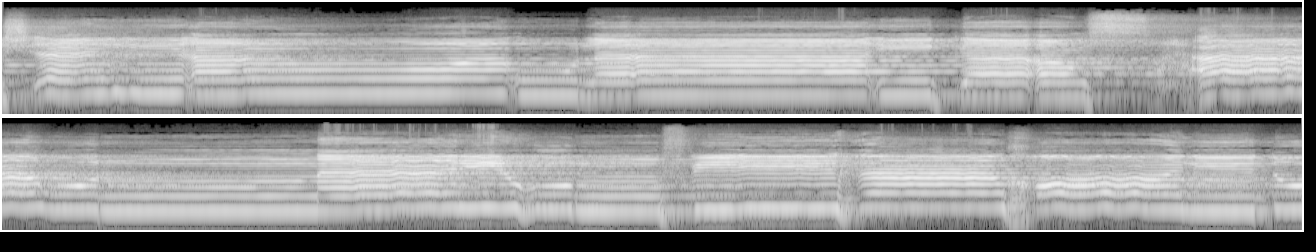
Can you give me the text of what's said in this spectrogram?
شيئا وأولئك أصحاب النار هم فيها خالدون.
